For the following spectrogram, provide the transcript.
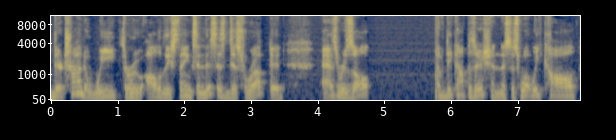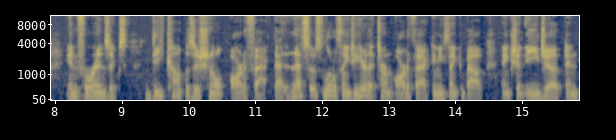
they're trying to weed through all of these things. And this is disrupted as a result of decomposition. This is what we call in forensics decompositional artifact. That that's those little things. You hear that term artifact, and you think about ancient Egypt and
